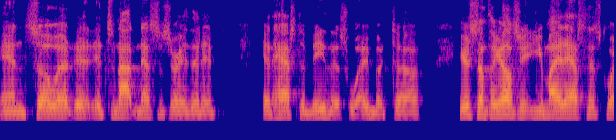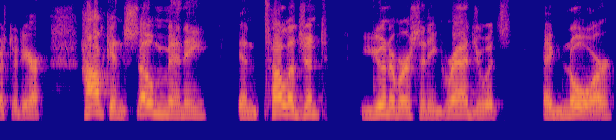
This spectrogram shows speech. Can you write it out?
And so it, it, it's not necessary that it it has to be this way but uh, here's something else. You might ask this question here. How can so many intelligent university graduates ignore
